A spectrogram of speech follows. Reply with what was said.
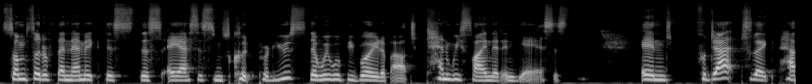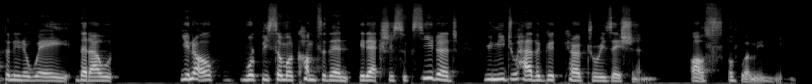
some sort of dynamic this this AI systems could produce that we would be worried about. Can we find it in the AI system? And for that to like happen in a way that I would, you know, would be somewhat confident it actually succeeded, we need to have a good characterization of of what we mean.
